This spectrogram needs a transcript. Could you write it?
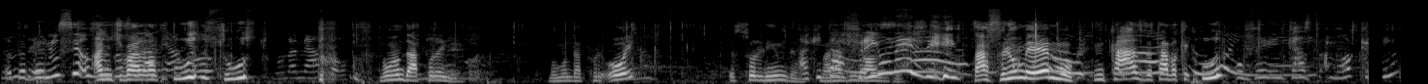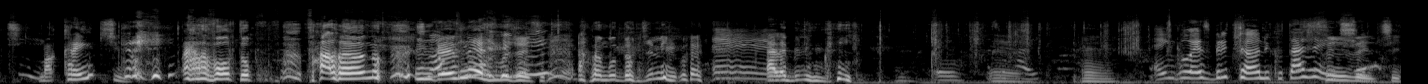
Eu também não sei. A gente vai lá. Ui, que susto! Vamos andar por aí. Vamos andar por Oi? Eu sou linda. Aqui tá frio, né, gente? Tá frio mesmo. Em casa tava. aqui- Uh, em casa tá mó crente. uma crente. Ela voltou falando inglês mesmo, gente. Ela mudou de língua. É. Ela é bilíngue. É. É. É inglês britânico, tá, gente? Sim, gente.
